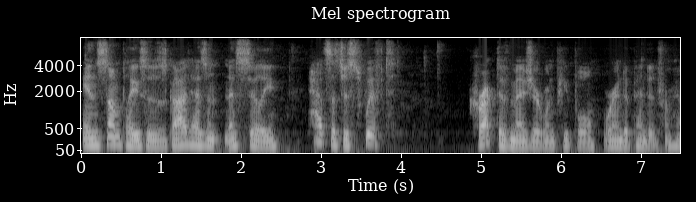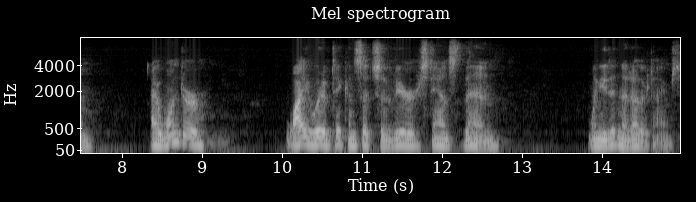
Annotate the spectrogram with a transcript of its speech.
in some places God hasn't necessarily had such a swift corrective measure when people were independent from him. I wonder why he would have taken such severe stance then when you didn't at other times.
